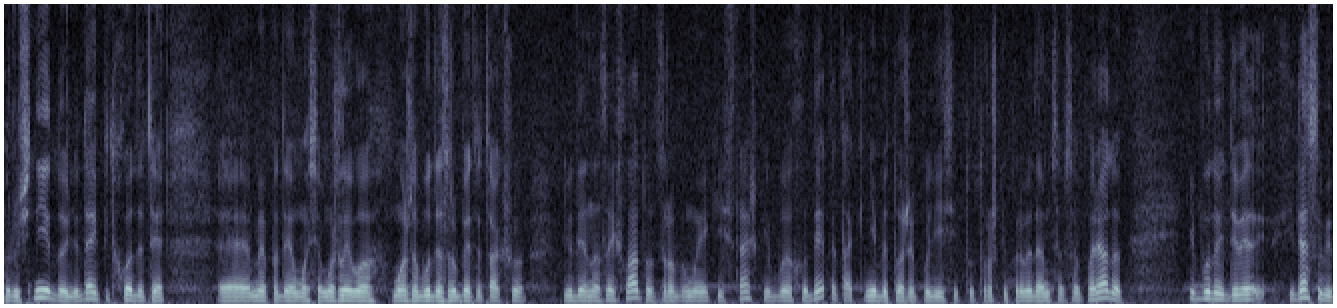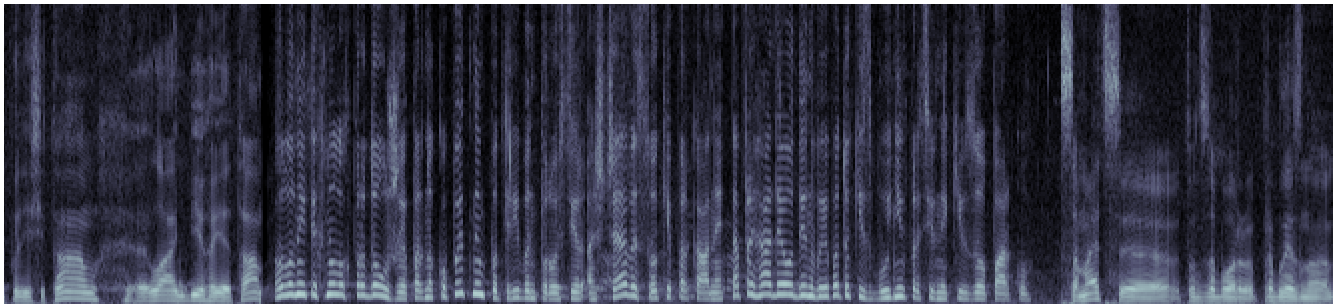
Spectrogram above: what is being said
ручні, до людей підходити. Е, Ми подивимося, можливо, можна буде зробити так, що людина зайшла, тут зробимо якісь стежки буде ходити, так, ніби теж по лісі, тут трошки приведемо це все в порядок. І будуть дивитися, йде собі по лісі там, е, лань бігає там. Головний технолог продовжує, парнокопитним потрібен простір, а ще високі паркани. Та пригадує один випадок із буднів працівників зоопарку. Самець, е, тут забор приблизно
